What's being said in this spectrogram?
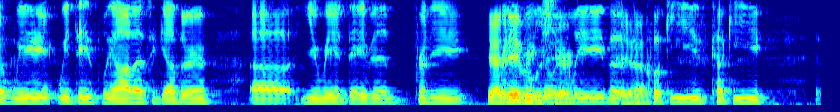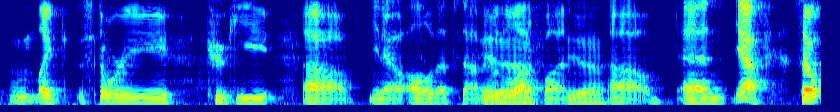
uh, we we teased Liana together, uh, Yumi and David, pretty Yeah, pretty David was here. regularly. The Yeah. the cookies, cookie, mm, like story, kooky, uh, you know, all of that stuff. It was a lot of fun. yeah Um, and yeah, so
